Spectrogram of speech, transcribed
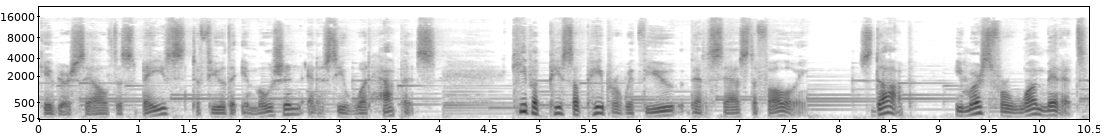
give yourself the space to feel the emotion and see what happens. Keep a piece of paper with you that says the following Stop, immerse for one minute.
